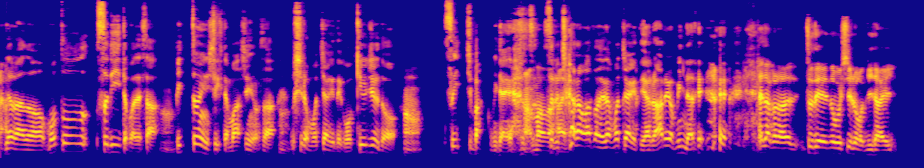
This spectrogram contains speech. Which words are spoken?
はい。だからあの、元3とかでさ、うんピットインしてきたマシンをさ、うん後ろ持ち上げてこう90度うん。スイッチバックみたいなまあまあする力技で持ち上げてやる、あれをみんなで、え、だから、トゥデイの後ろ2台っ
